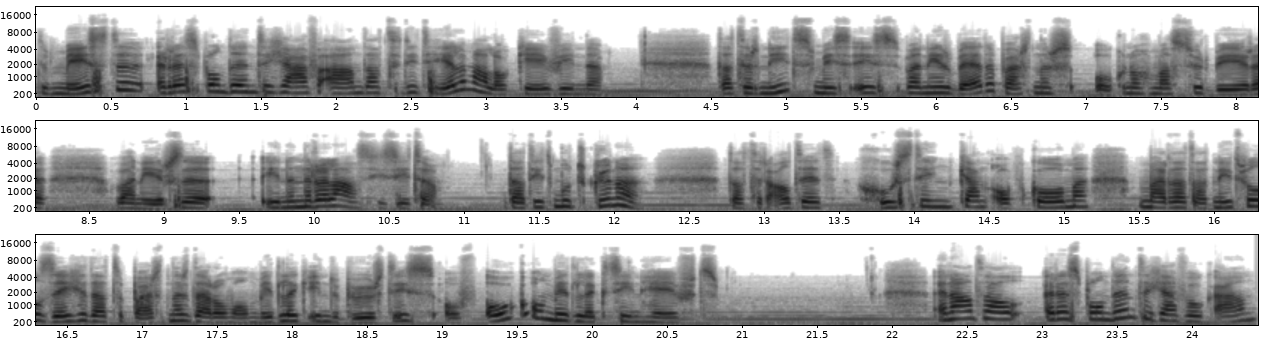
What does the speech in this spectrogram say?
De meeste respondenten gaven aan dat ze dit helemaal oké vinden. Dat er niets mis is wanneer beide partners ook nog masturberen wanneer ze in een relatie zitten. Dat dit moet kunnen. Dat er altijd goesting kan opkomen, maar dat dat niet wil zeggen dat de partner daarom onmiddellijk in de buurt is of ook onmiddellijk zin heeft. Een aantal respondenten gaf ook aan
